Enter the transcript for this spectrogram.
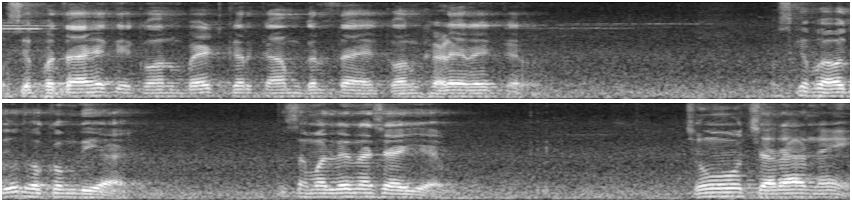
उसे पता है कि कौन बैठकर काम करता है, कौन खड़े रहकर। उसके बावजूद हुक्म दिया है। तो समझ लेना चाहिए अब चूँ चरा नहीं,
